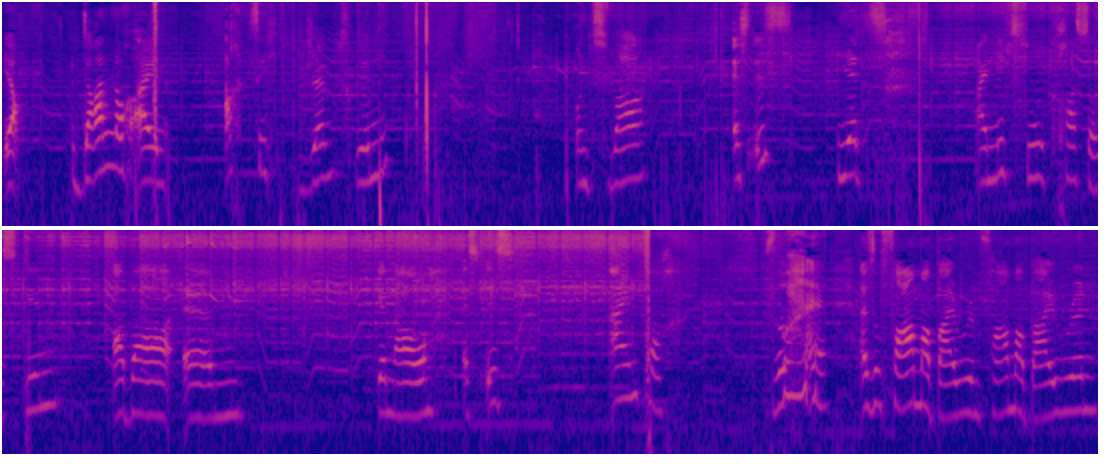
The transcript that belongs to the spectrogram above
Ja. Dann noch ein 80 Gem Skin. Und zwar, es ist jetzt ein nicht so krasser Skin. Aber, ähm, genau, es ist einfach so. Also Farmer Byron, Farmer Byron.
